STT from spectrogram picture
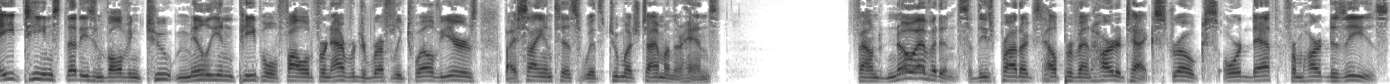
18 studies involving 2 million people followed for an average of roughly 12 years by scientists with too much time on their hands found no evidence that these products help prevent heart attacks, strokes, or death from heart disease.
